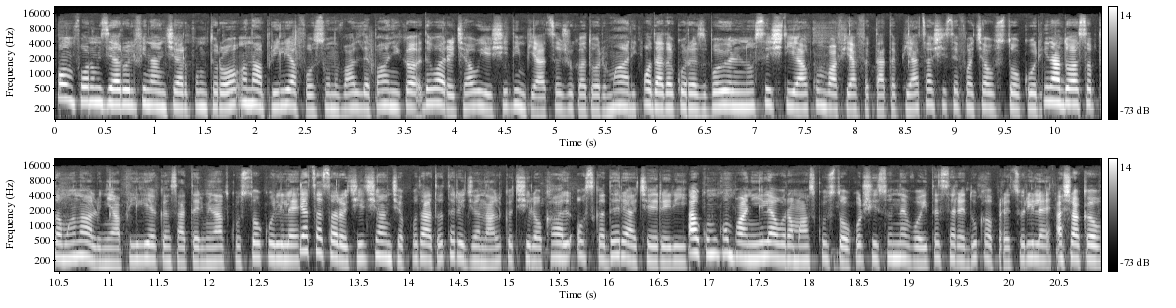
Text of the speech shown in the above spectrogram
Conform ziarul financiar.ro, în aprilie a fost un val de panică, deoarece au ieșit din piață jucători mari. Odată cu războiul, nu se știa cum va fi afectată piața și se făceau stocuri. În a doua săptămână a lunii aprilie, când s-a terminat cu stocurile, piața s-a răcit și a început atât regional cât și local o scădere a cererii. Acum companiile au rămas cu stocuri și sunt nevoite să reducă prețurile, așa că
